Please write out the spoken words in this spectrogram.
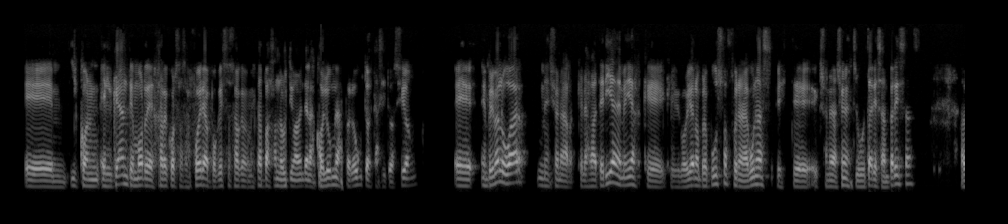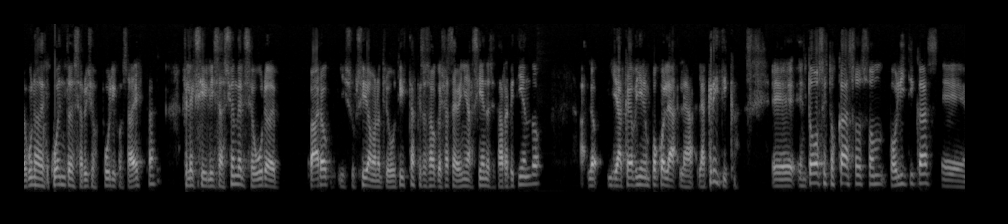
eh, y con el gran temor de dejar cosas afuera, porque eso es algo que me está pasando últimamente en las columnas, producto de esta situación. Eh, en primer lugar, mencionar que las baterías de medidas que, que el gobierno propuso fueron algunas este, exoneraciones tributarias a empresas, algunos descuentos de servicios públicos a estas, flexibilización del seguro de paro y subsidio a monotributistas, que eso es algo que ya se venía haciendo, se está repitiendo, y acá viene un poco la, la, la crítica. Eh, en todos estos casos son políticas, eh,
